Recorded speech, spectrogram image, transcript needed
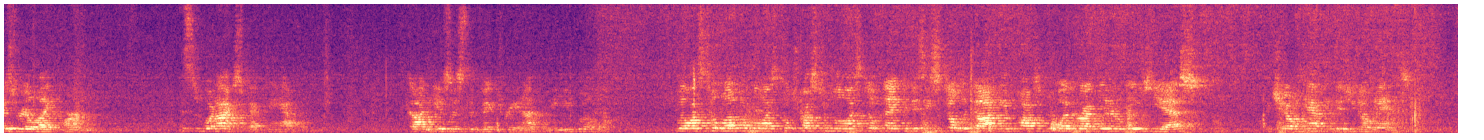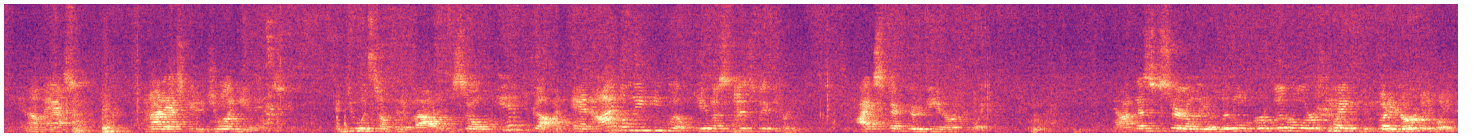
Israelite army. This is what I expect to happen. God gives us the victory, and I believe He will. Will I still love Him? Will I still trust Him? Will I still thank Him? Is He still the God of the impossible, whether I win or lose? Yes. But you don't have because you don't ask. And I'm asking. And I'd ask you to join me in asking and doing something about it. So if God, and I believe He will, give us this victory, I expect there to be an earthquake. Not necessarily a little, a little earthquake, but an earthquake,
